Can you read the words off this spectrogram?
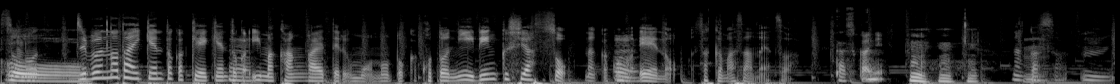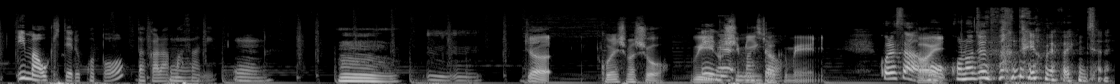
そのおー自分の体験とか経験とかうん今考えてるものとかことにリンクしやすそう。なんかこのうん A の佐久間さんのやつは。確かに。うん、うん、うん。なんかさ、うん、今起きてること？だからまさに。うん。うん。うんうん。じゃあ、これにしましょう。Wii の市民革命に。これさ、はいもうこの順番で読めばいいんじゃない？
